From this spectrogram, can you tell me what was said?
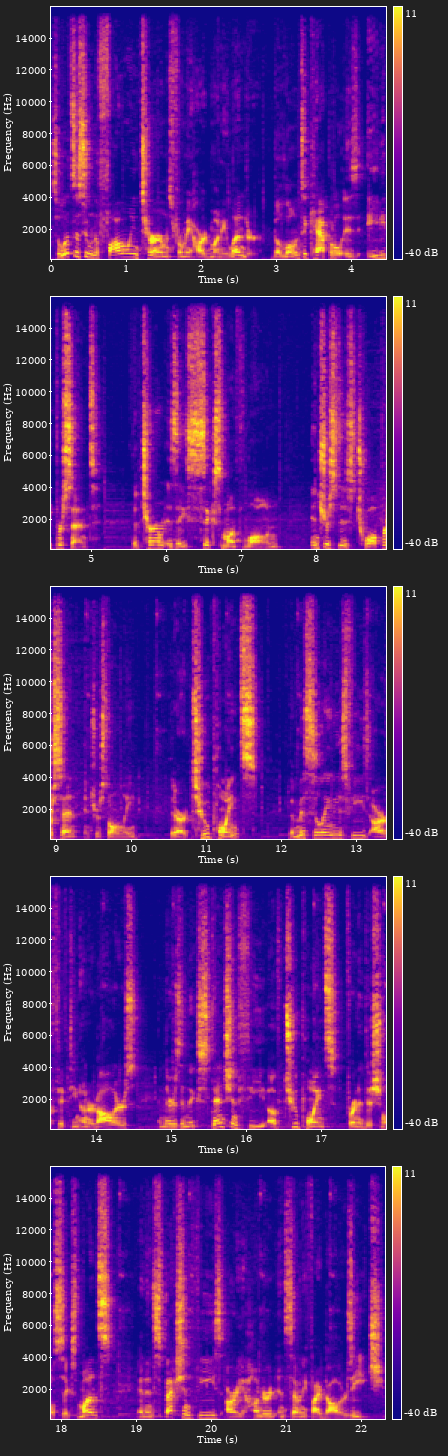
So let's assume the following terms from a hard money lender. The loan to capital is 80%, the term is a 6-month loan, interest is 12% interest only. There are 2 points the miscellaneous fees are $1,500, and there's an extension fee of two points for an additional six months, and inspection fees are $175 each.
